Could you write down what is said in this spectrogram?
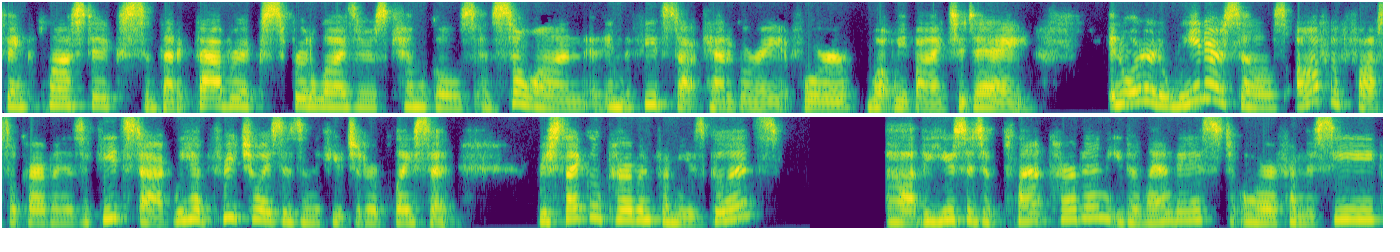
think plastics, synthetic fabrics, fertilizers, chemicals, and so on in the feedstock category for what we buy today. In order to wean ourselves off of fossil carbon as a feedstock, we have three choices in the future to replace it recycled carbon from used goods, uh, the usage of plant carbon, either land based or from the sea,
